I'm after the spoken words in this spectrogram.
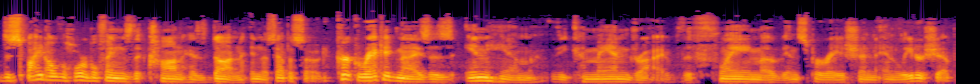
despite all the horrible things that Khan has done in this episode, Kirk recognizes in him the command drive, the flame of inspiration and leadership,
